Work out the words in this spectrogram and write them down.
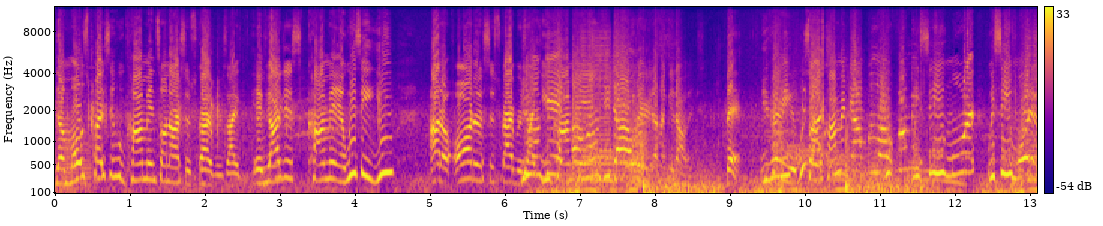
The most person who comments on our subscribers. Like, if y'all just comment and we see you out of all the subscribers, You like gonna you get comment, $100. a hundred dollars. Bet. You feel me? So comment down below. We see you more. We see you more than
